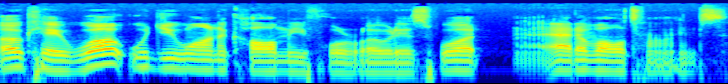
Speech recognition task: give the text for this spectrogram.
Okay, what would you want to call me for, Otis? What, out of all times?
